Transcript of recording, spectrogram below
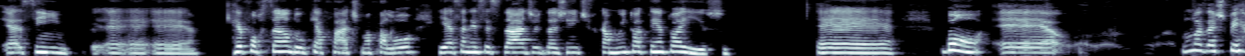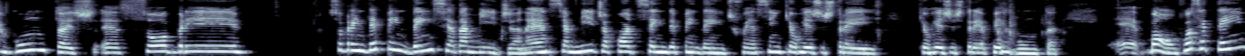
é, assim, é, é, é, reforçando o que a Fátima falou e essa necessidade da gente ficar muito atento a isso. É, bom, é, uma das perguntas é sobre sobre a independência da mídia, né? Se a mídia pode ser independente, foi assim que eu registrei que eu registrei a pergunta. É, bom, você tem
